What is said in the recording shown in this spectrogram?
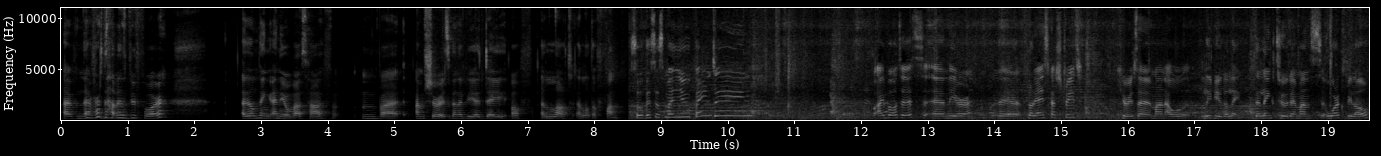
I've never done it before. I don't think any of us have, but I'm sure it's gonna be a day of a lot, a lot of fun. So this is my new painting. I bought it uh, near the Florianska Street. Here is a man, I will leave you the link, the link to the man's work below.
